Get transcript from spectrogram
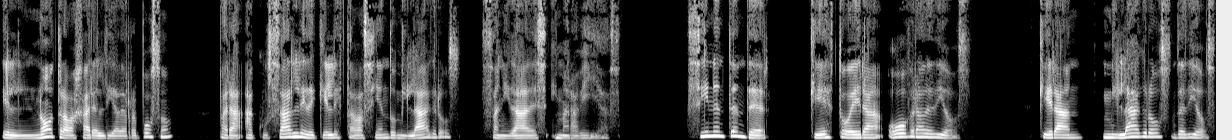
el no trabajar el día de reposo para acusarle de que él estaba haciendo milagros, sanidades y maravillas, sin entender que esto era obra de Dios, que eran milagros de Dios,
